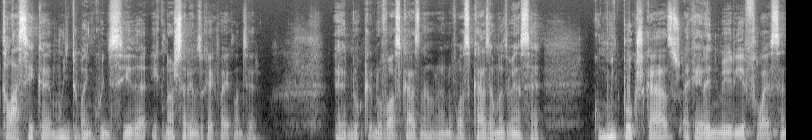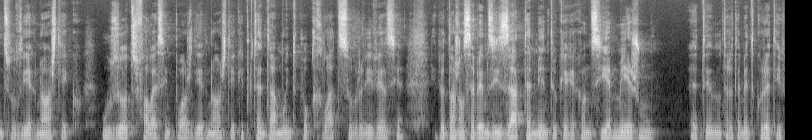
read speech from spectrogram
clássica, muito bem conhecida e que nós sabemos o que é que vai acontecer. Eh, no, no vosso caso não, não é? no vosso caso é uma doença com muito poucos casos, a grande maioria falece antes do diagnóstico, os outros falecem pós-diagnóstico e, portanto, há muito pouco relato de sobrevivência e, portanto, nós não sabemos exatamente o que é que acontecia, mesmo tendo um tratamento curativo.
